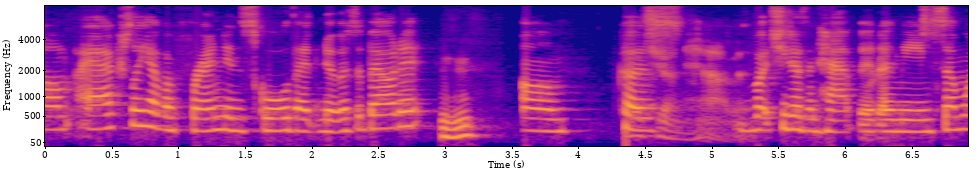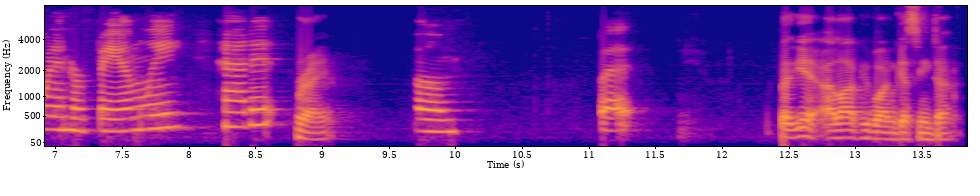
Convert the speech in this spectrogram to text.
Um, I actually have a friend in school that knows about it. Mm-hmm. Um, But cause, she doesn't have it. but she doesn't have it. I mean, someone in her family had it. Right. Um, but But yeah, a lot of people I'm guessing don't.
